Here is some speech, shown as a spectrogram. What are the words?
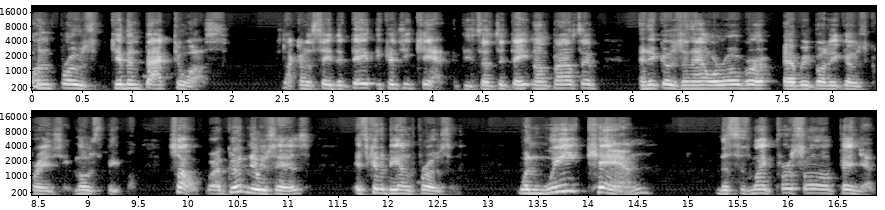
unfrozen, given back to us. He's not going to say the date because he can't. If he says the date non passive, and it goes an hour over, everybody goes crazy, most people. So, well, good news is it's going to be unfrozen. When we can, this is my personal opinion,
